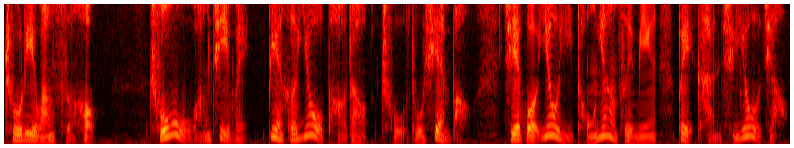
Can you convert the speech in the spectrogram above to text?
楚厉王死后，楚武王继位，卞和又跑到楚都献宝，结果又以同样罪名被砍去右脚。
